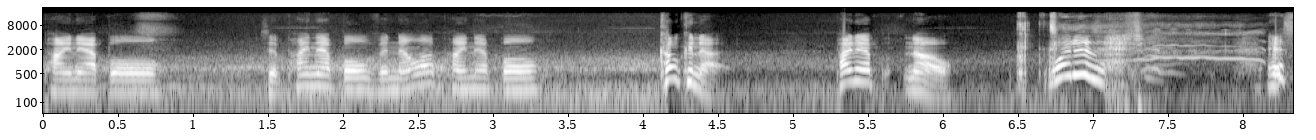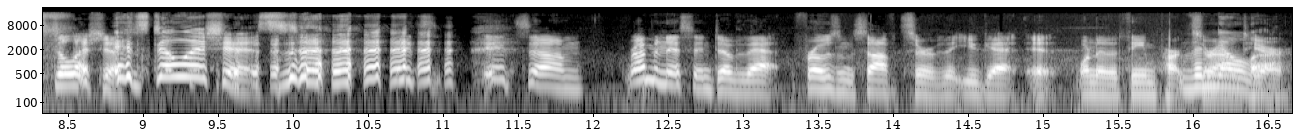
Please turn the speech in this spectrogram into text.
pineapple, is it pineapple vanilla? Pineapple coconut? Pineapple, no. What is it? it's delicious. It's delicious. It's um, reminiscent of that frozen soft serve that you get at one of the theme parks around Vanilla. here.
